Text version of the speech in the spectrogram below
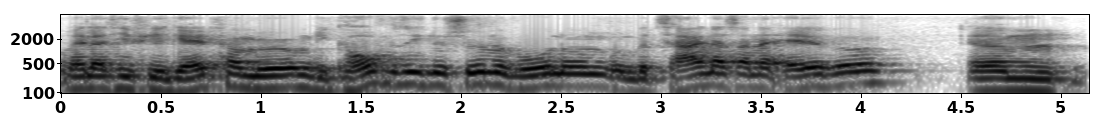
relativ viel Geldvermögen, die kaufen sich eine schöne Wohnung und bezahlen das an der Elbe ähm,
